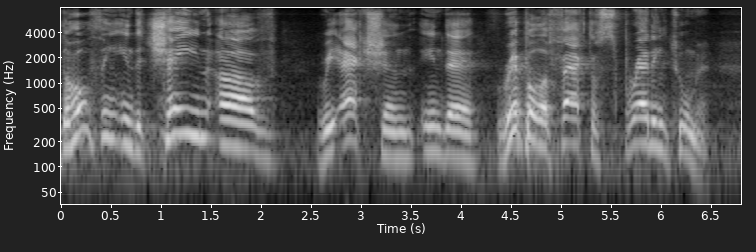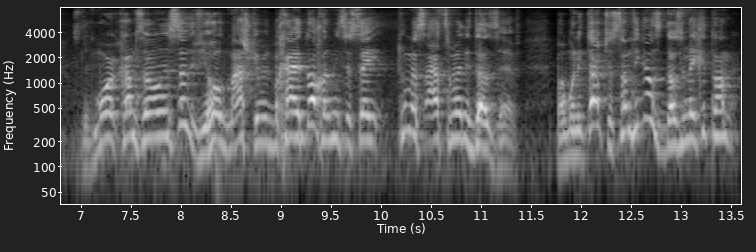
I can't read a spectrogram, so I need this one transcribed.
the whole thing in the chain of reaction, in the ripple effect of spreading tumor. So the Gemara comes along and says, if you hold Mashkim with dochel, it means to say tumas atzman it does have, but when it touches something else, it doesn't make it tumor.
